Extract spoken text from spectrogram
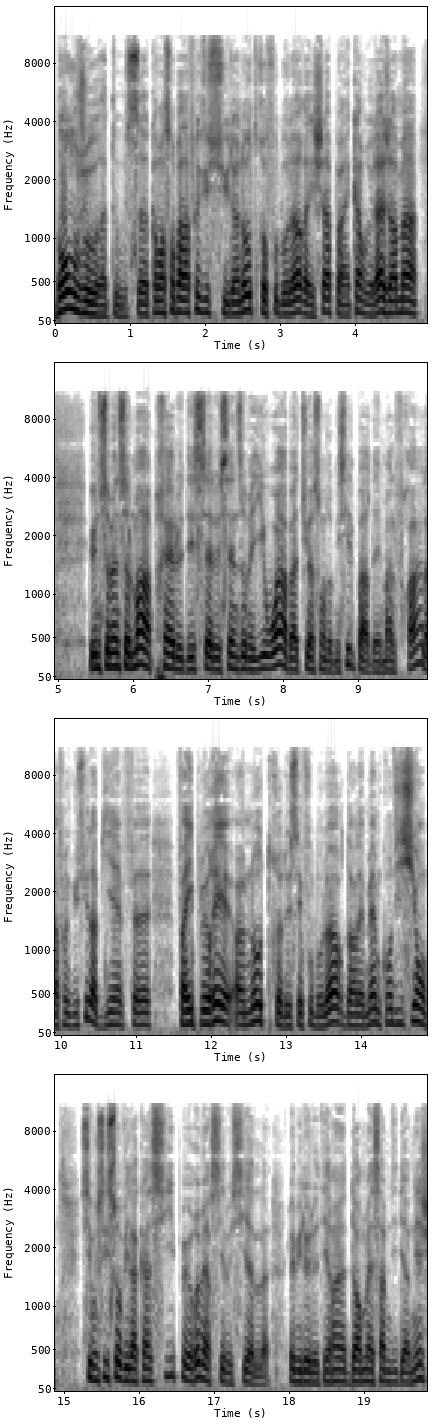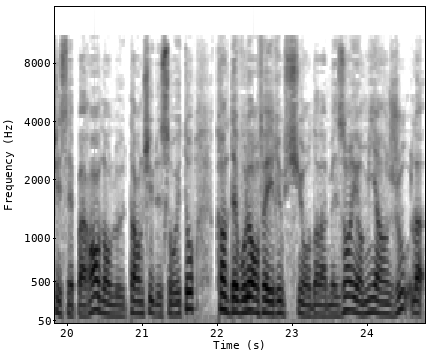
Bonjour à tous. Commençons par l'Afrique du Sud. Un autre footballeur échappe à un cambriolage à main. Une semaine seulement après le décès de Senzo Meyiwa, abattu à son domicile par des malfrats, l'Afrique du Sud a bien failli pleurer un autre de ses footballeurs dans les mêmes conditions. Sibusiso Vilakasi peut remercier le ciel. Le milieu de terrain dormait samedi dernier chez ses parents dans le township de Soweto quand des voleurs ont fait éruption dans la maison et ont mis en joue la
